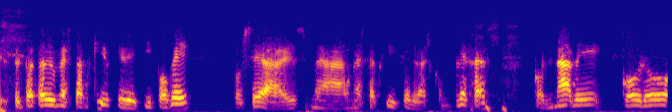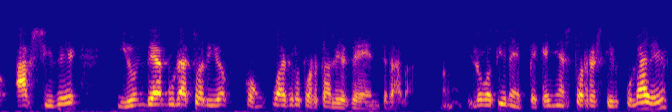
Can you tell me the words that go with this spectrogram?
se trata de una Stabkirke de tipo B, o sea, es una, una de las complejas, con nave, coro, ábside y un deambulatorio con cuatro portales de entrada. Y luego tiene pequeñas torres circulares,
